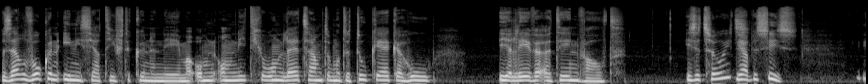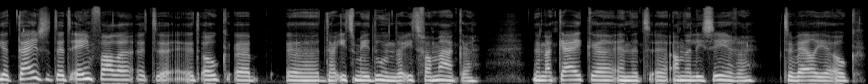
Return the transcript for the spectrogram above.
zelf ook een initiatief te kunnen nemen. Om, om niet gewoon leidzaam te moeten toekijken hoe je leven uiteenvalt. Is het zoiets? Ja, precies. Ja, tijdens het uiteenvallen het, eh, het ook uh, uh, daar iets mee doen, er iets van maken. Er naar kijken en het analyseren, terwijl je ook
